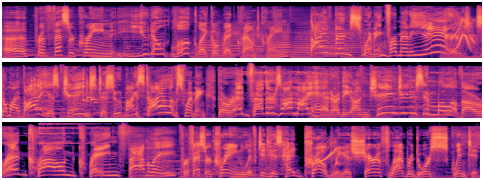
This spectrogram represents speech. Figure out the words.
Uh, Professor Crane, you don't look like a red crowned crane. I've been swimming for many years, so my body has changed to suit my style of swimming. The red feathers on my head are the unchanging symbol of the red crowned crane family. Professor Crane lifted his head proudly as Sheriff Labrador squinted.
